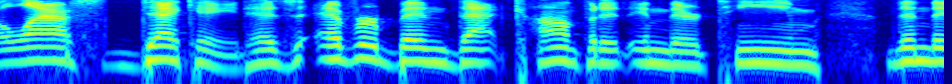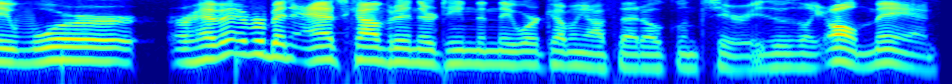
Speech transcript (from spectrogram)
the last decade has ever been that confident in their team than they were, or have ever been as confident in their team than they were coming off that Oakland series. It was like, oh man,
